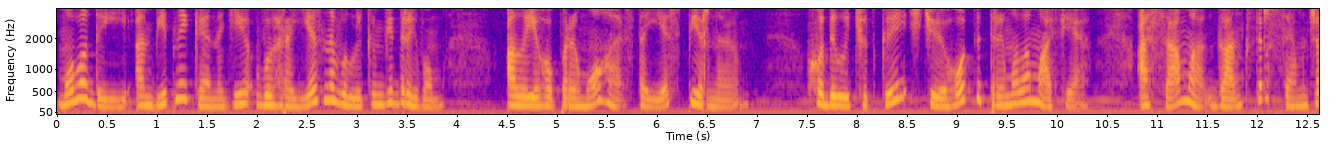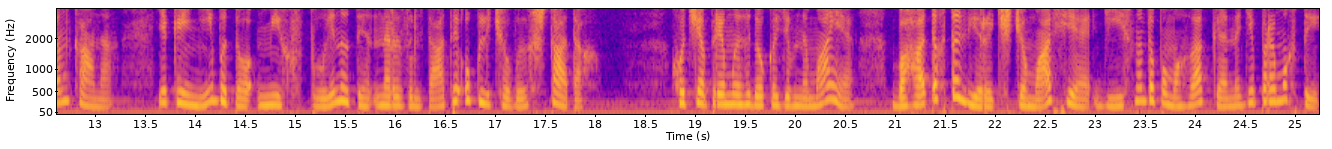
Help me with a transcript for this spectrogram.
Молодий, амбітний Кеннеді виграє з невеликим відривом, але його перемога стає спірною. Ходили чутки, що його підтримала мафія, а саме гангстер Сем Джанкана, який нібито міг вплинути на результати у ключових штатах. Хоча прямих доказів немає, багато хто вірить, що мафія дійсно допомогла Кеннеді перемогти.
